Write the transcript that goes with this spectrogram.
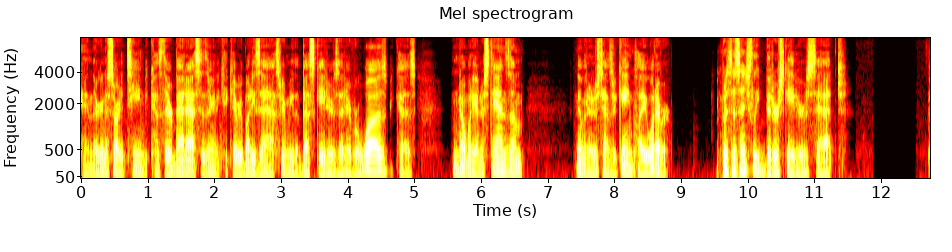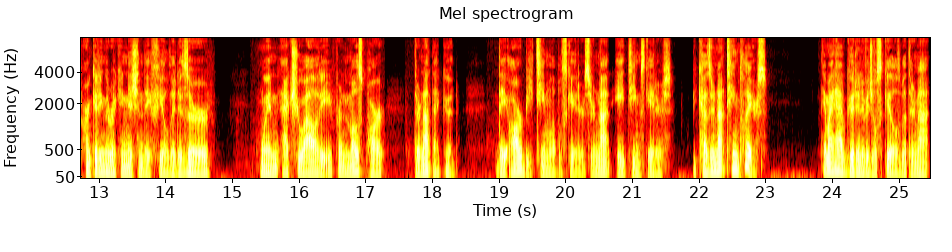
And they're going to start a team because they're badasses. They're going to kick everybody's ass. They're going to be the best skaters that ever was because nobody understands them. Nobody understands their gameplay, whatever. But it's essentially bitter skaters that aren't getting the recognition they feel they deserve when actuality, for the most part, they're not that good. They are B team level skaters. They're not A team skaters because they're not team players. They might have good individual skills, but they're not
